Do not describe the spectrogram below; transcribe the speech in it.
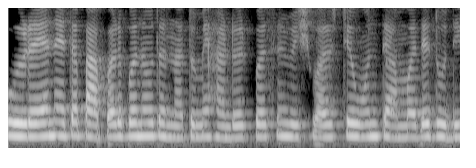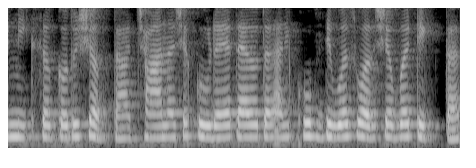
कुरडया नाही तर पापड बनवताना तुम्ही हंड्रेड पर्सेंट विश्वास ठेवून त्यामध्ये दुधी मिक्स करू शकता. छान असे कुरडया तयार होतात आणि खूप दिवस वर्षभर टिकतात.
